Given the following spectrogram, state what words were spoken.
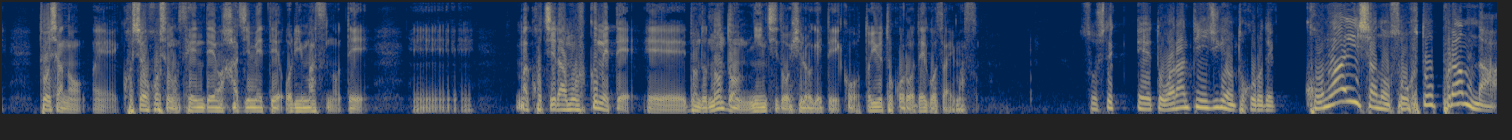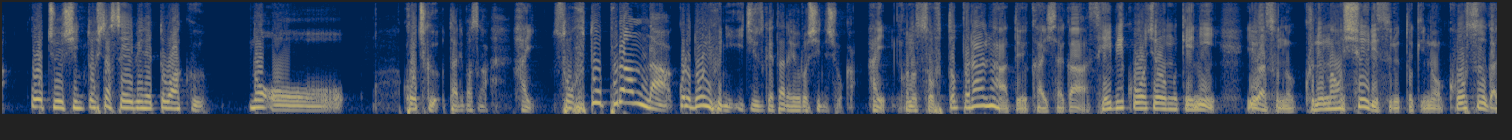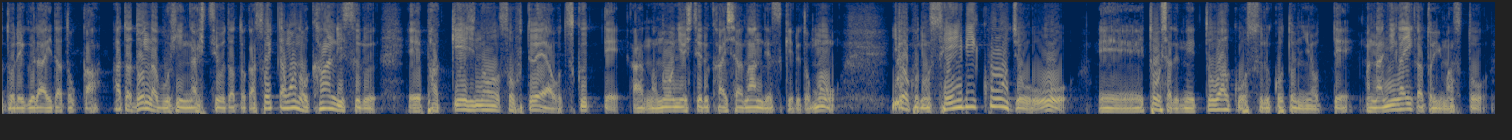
ー、当社の、えー、故障保証の宣伝を始めておりますので、えー、まあ、こちらも含めて、えー、どんどんどんどん認知度を広げていこうというところでございます。そして、えっ、ー、と、ワランティー事業のところで、子会社のソフトプランナーを中心とした整備ネットワークの構築ってありますが、はい。ソフトプランナー、これどういうふうに位置づけたらよろしいんでしょうか？はい。このソフトプランナーという会社が整備工場向けに、要はその車を修理するときの工数がどれぐらいだとか、あとはどんな部品が必要だとか、そういったものを管理する、えー、パッケージのソフトウェアを作って、あの、納入している会社なんですけれども、要はこの整備工場を、えー、当社でネットワークをすることによって、まあ、何がいいかと言いますと、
